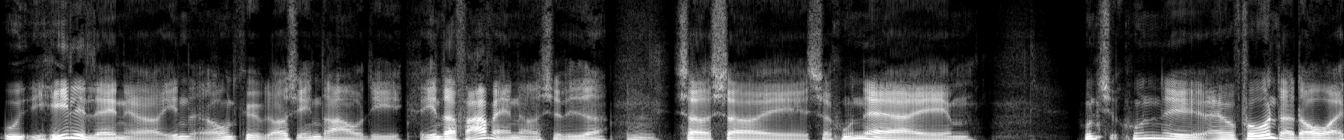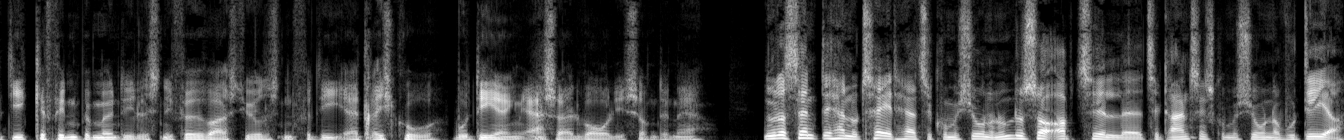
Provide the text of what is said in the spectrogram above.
ud i hele landet og ind, ovenkøbet også inddrage de indre farvande og så videre. Mm. Så, så, øh, så hun er... Øh, hun, hun øh, er jo forundret over, at de ikke kan finde bemyndigelsen i Fødevarestyrelsen, fordi at risikovurderingen er så alvorlig, som den er. Nu er der sendt det her notat her til kommissionen, og nu er det så op til, øh, til Grænsningskommissionen at vurdere,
